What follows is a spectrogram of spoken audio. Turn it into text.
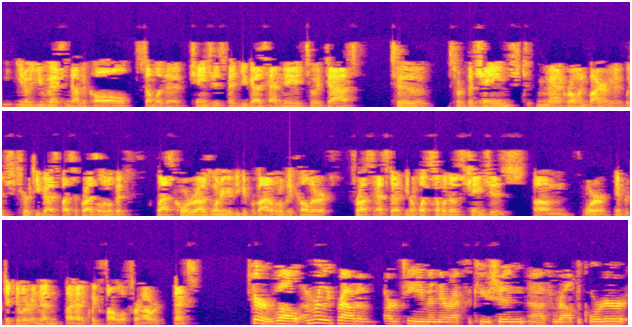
you know, you mentioned on the call some of the changes that you guys had made to adapt to sort of the changed macro environment, which took you guys by surprise a little bit last quarter. I was wondering if you could provide a little bit of color for us as to, you know, what some of those changes were in particular. And then I had a quick follow-up for Howard. Thanks. Sure. Well, I'm really proud of our team and their execution uh, throughout the quarter.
